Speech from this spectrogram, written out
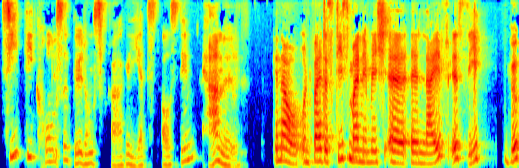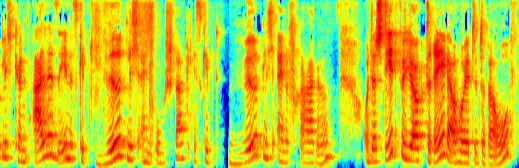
zieht die große Bildungsfrage jetzt aus dem Ärmel. Genau, und weil das diesmal nämlich äh, äh live ist, seht wirklich können alle sehen, es gibt wirklich einen Umschlag, es gibt wirklich eine Frage. Und da steht für Jörg Dräger heute drauf,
